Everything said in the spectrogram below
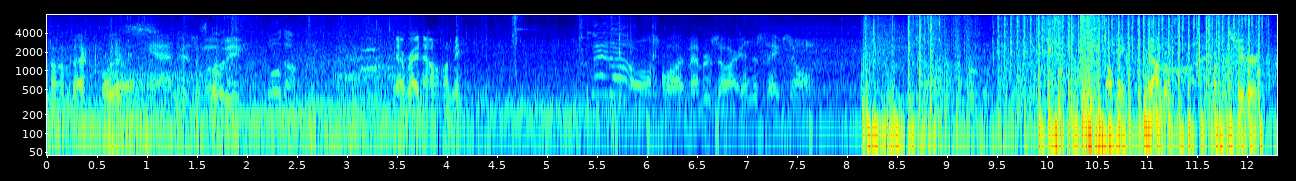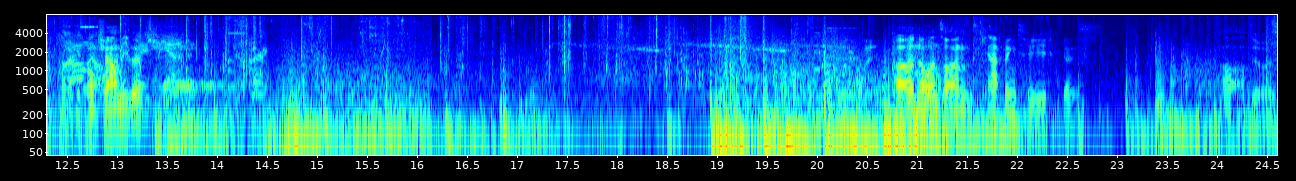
Coming back, boys. Hit this up. Yeah, right now on me. Squad members are in the safe zone. Help me. Down him. Fucking shitter. Don't chow me, bitch. Uh, no one's on capping T, guys. I'll, I'll do it.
